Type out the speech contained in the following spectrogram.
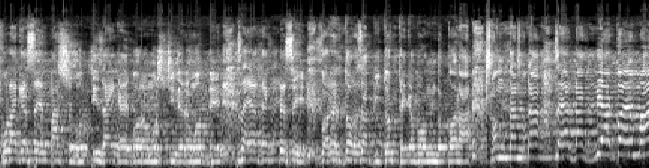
ফোলা গেছে পার্শ্ববর্তী জায়গায় বড় মসজিদের মধ্যে। যাইয়া দেখতেছে, ঘরের দরজা ভিতর থেকে বন্ধ করা। সন্তানটা যাইয়া ডাক দিয়া কয়, মা,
